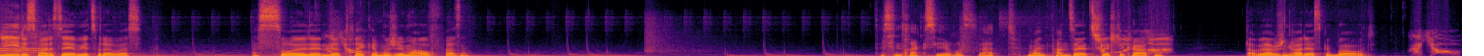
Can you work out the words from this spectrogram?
Jedes Mal dasselbe jetzt, oder was? Was soll denn der Dreck? Da muss ich immer aufpassen. Das sind Raxieros. Da hat mein Panzer jetzt schlechte Karten. Dabei habe ich ihn gerade erst gebaut. Breche auf.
